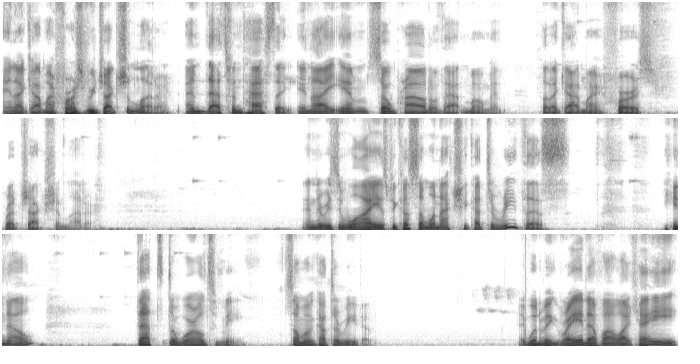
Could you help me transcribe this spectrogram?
And I got my first rejection letter. And that's fantastic. And I am so proud of that moment that I got my first rejection letter. And the reason why is because someone actually got to read this. you know? That's the world to me. Someone got to read it It would have been great if I like, hey,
